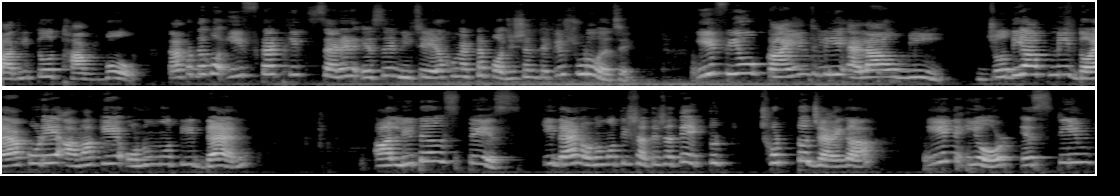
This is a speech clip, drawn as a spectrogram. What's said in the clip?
বাধিত থাকব। তারপর দেখো ইফটা ঠিক স্যারের এসে নিচে এরকম একটা পজিশন থেকে শুরু হয়েছে। If you kindly allow me যদি আপনি দয়া করে আমাকে অনুমতি দেন আর লিটল স্পেস কি দেন? অনুমতির সাথে সাথে একটু ছোট্ট জায়গা in your esteemed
